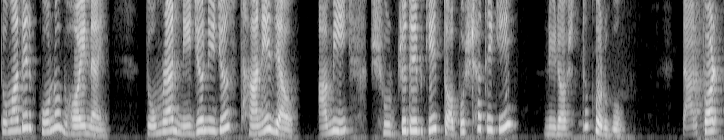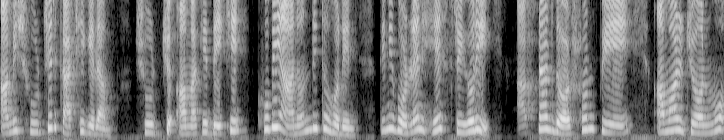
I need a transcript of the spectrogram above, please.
তোমাদের কোনো ভয় নাই। তোমরা নিজ নিজ স্থানে যাও। আমি সূর্যদেবকে তপস্যা থেকে নিরস্ত করব। তারপর আমি সূর্যের কাছে গেলাম। সূর্য আমাকে দেখে খুবই আনন্দিত হলেন। তিনি বললেন, হে শ্রীহরি, আপনার দর্শন পেয়ে আমার জন্ম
